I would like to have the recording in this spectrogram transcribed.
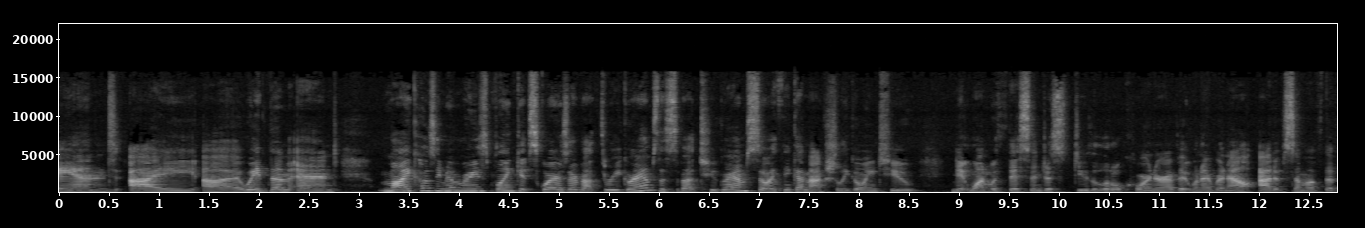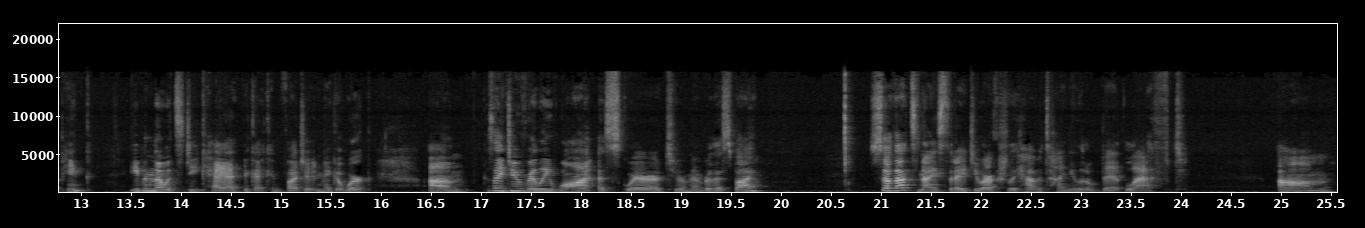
and I uh, weighed them and my Cozy Memories blanket squares are about three grams. This is about two grams. So I think I'm actually going to knit one with this and just do the little corner of it when I run out, out of some of the pink. Even though it's DK, I think I can fudge it and make it work. Because um, I do really want a square to remember this by. So that's nice that I do actually have a tiny little bit left. Um,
